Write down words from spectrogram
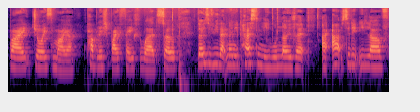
by Joyce Meyer, published by FaithWords. So, those of you that know me personally will know that I absolutely love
